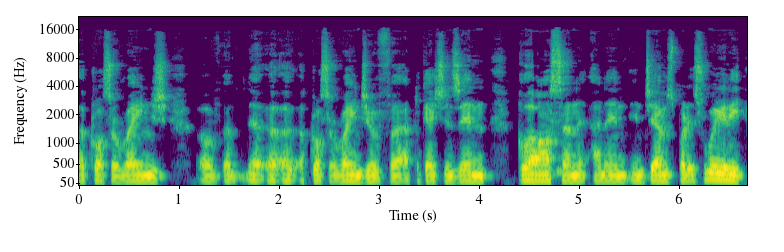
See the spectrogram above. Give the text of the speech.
across a range of uh, uh, uh, across a range of uh, applications in glass and, and in, in gems, but it's really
